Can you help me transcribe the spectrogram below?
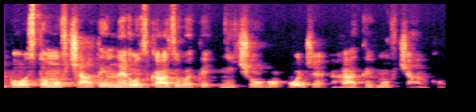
просто мовчати, не розказувати нічого. Отже, грати в мовчанку.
